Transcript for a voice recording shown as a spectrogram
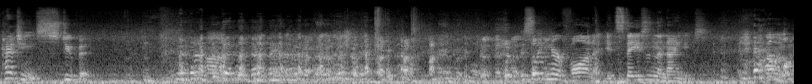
Patching's stupid. Um, it's like Nirvana. It stays in the 90s. Um,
